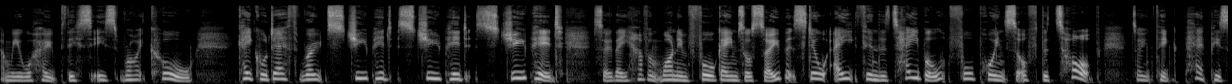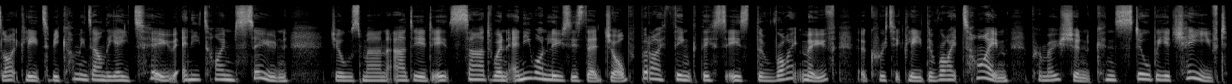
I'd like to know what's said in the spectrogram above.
and we all hope this is right call. Cake or Death wrote stupid, stupid, stupid. So they haven't won in four games or so, but still eighth in the table, four points off the top. Don't think Pep is likely to be coming down the A2 anytime soon. Jules Mann added, It's sad when anyone loses their job, but I think this is the right move at critically the right time. Promotion can still be achieved.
